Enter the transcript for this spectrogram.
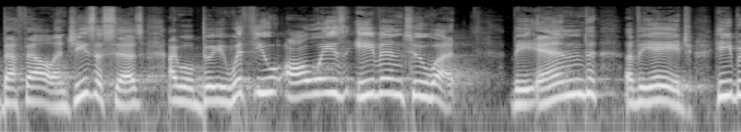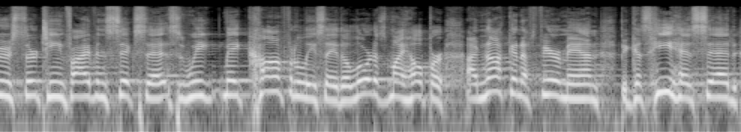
Bethel. And Jesus says, I will be with you always, even to what? The end of the age. Hebrews 13, 5 and 6 says, We may confidently say, The Lord is my helper. I'm not going to fear man because he has said,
